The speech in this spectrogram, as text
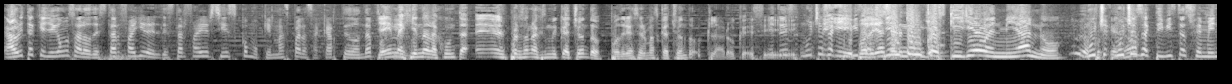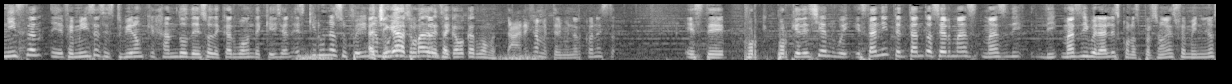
Ahorita que llegamos a lo de Starfire, el de Starfire sí es como que más para sacarte de onda. Ya porque- imagino a la junta. eh, el personaje es muy cachondo. ¿Podría ser más cachondo? Claro que sí. Entonces, muchas Y activistas. podría ser Siento un cosquilleo en mi ano. mucho- ¿por qué muchas activistas feministas, eh, feministas estuvieron quejando de eso de Catwoman, de que decían, es que era una superheroína a chingar a su madre, importante". se acabó Catwoman. Ah, déjame terminar con esto. Este, porque, porque decían, güey, están intentando hacer más, más, li- li- más liberales con los personajes femeninos,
